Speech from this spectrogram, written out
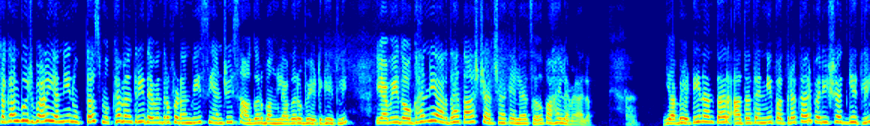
छगन भुजबळ यांनी नुकतंच मुख्यमंत्री देवेंद्र फडणवीस यांची सागर बंगल्यावर भेट घेतली. यावेळी दोघांनी अर्धा तास चर्चा केल्याचं पाहायला मिळालं. या भेटीनंतर आता त्यांनी पत्रकार परिषद घेतली.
